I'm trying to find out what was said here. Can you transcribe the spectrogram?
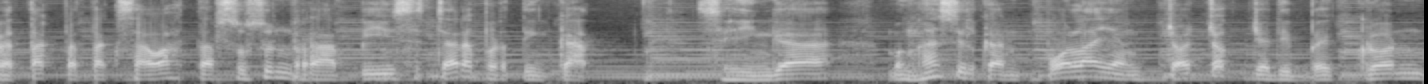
Petak-petak sawah tersusun rapi secara bertingkat, sehingga menghasilkan pola yang cocok jadi background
